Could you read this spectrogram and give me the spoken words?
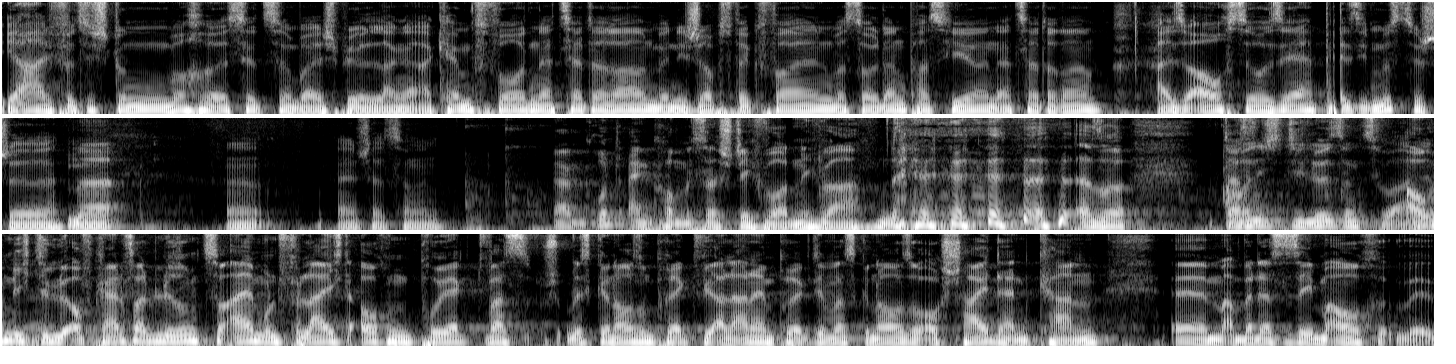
ja, die 40-Stunden-Woche ist jetzt zum Beispiel lange erkämpft worden etc. Und wenn die Jobs wegfallen, was soll dann passieren etc. Also auch so sehr pessimistische ja. Einschätzungen. Ja, Grundeinkommen ist das Stichwort, nicht wahr? also das auch nicht die Lösung zu allem. Auch nicht die, auf keinen Fall die Lösung zu allem und vielleicht auch ein Projekt, was ist genauso ein Projekt wie alle anderen Projekte, was genauso auch scheitern kann. Ähm, aber das ist eben auch äh,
